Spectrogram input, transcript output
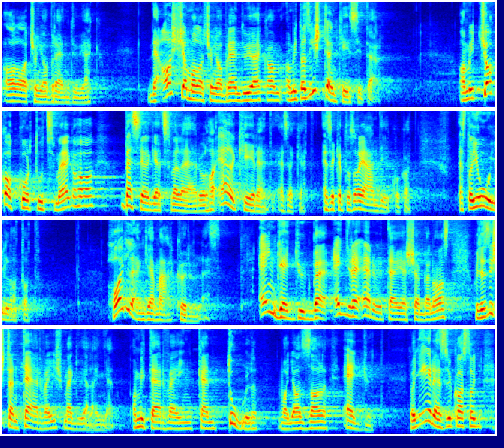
alacsonyabb rendűek, de az sem alacsonyabb rendűek, amit az Isten készít el. Amit csak akkor tudsz meg, ha beszélgetsz vele erről, ha elkéred ezeket, ezeket az ajándékokat ezt a jó illatot. Hogy lengje már körül lesz. Engedjük be egyre erőteljesebben azt, hogy az Isten terve is megjelenjen. A mi terveinken túl, vagy azzal együtt. Hogy érezzük azt, hogy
